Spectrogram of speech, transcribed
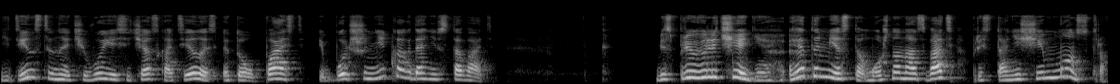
Единственное, чего ей сейчас хотелось, это упасть и больше никогда не вставать. Без преувеличения, это место можно назвать пристанищем монстров.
